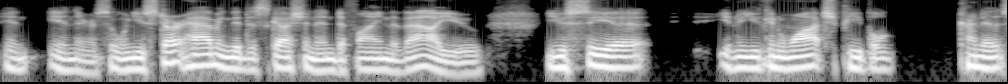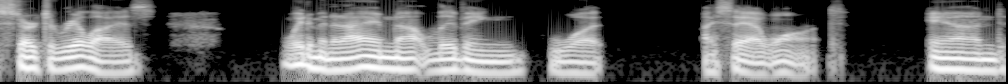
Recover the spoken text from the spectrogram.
in in there. So when you start having the discussion and define the value you see a you know you can watch people kind of start to realize wait a minute i am not living what i say i want. And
